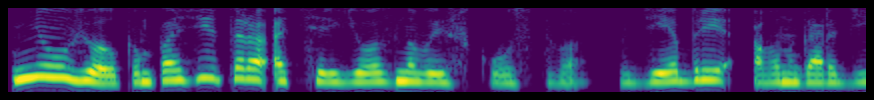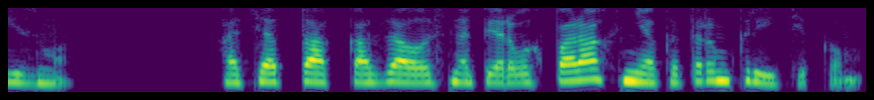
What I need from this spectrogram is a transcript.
не увел композитора от серьезного искусства в дебри авангардизма, хотя так казалось на первых порах некоторым критикам.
